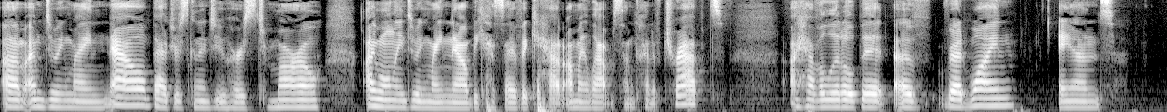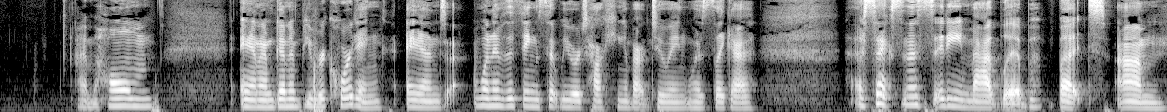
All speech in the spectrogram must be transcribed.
Um, I'm doing mine now. Badger's going to do hers tomorrow. I'm only doing mine now because I have a cat on my lap, so I'm kind of trapped. I have a little bit of red wine, and I'm home and I'm going to be recording. And one of the things that we were talking about doing was like a a Sex in the City Mad Lib, but um,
